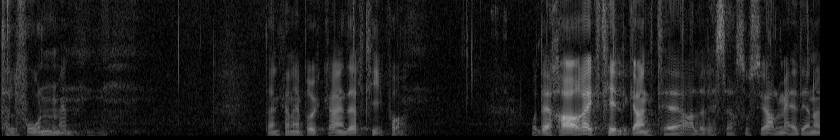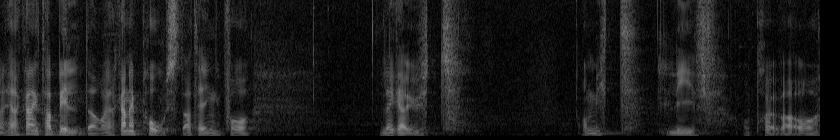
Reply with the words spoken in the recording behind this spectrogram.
Telefonen min den kan jeg bruke en del tid på. Og Der har jeg tilgang til alle disse sosiale mediene. Her kan jeg ta bilder og her kan jeg poste ting for å legge ut om mitt liv og prøve å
